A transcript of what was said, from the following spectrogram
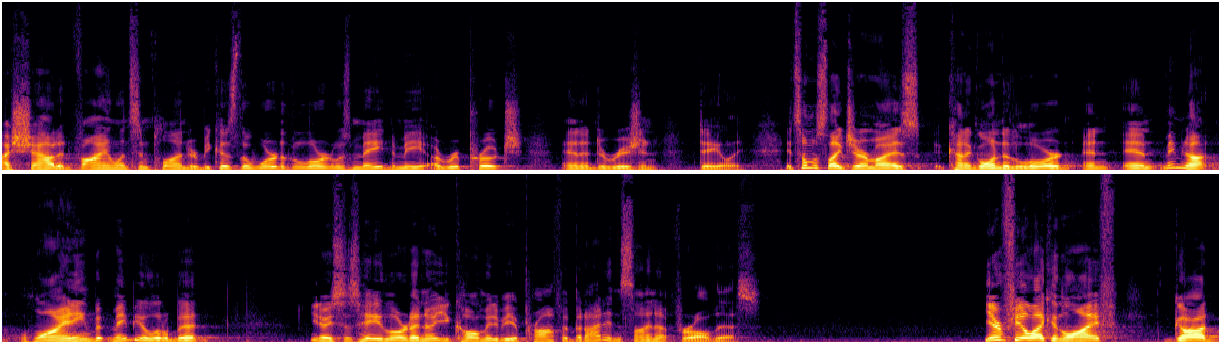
I shouted violence and plunder because the word of the Lord was made to me a reproach and a derision daily. It's almost like Jeremiah is kind of going to the Lord and, and maybe not whining, but maybe a little bit. You know, he says, Hey, Lord, I know you called me to be a prophet, but I didn't sign up for all this. You ever feel like in life, God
